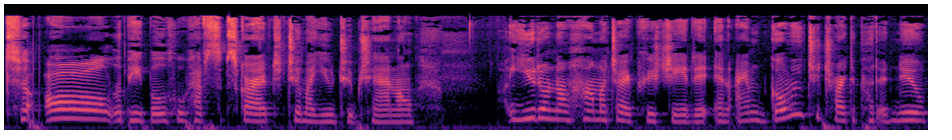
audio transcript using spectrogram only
to all the people who have subscribed to my YouTube channel you don't know how much I appreciate it, and I'm going to try to put a new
